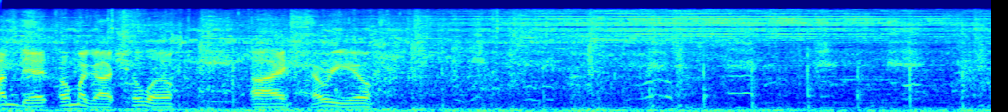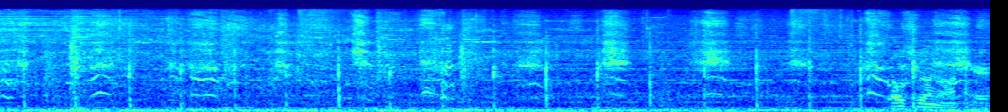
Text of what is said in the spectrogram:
I'm dead. Oh my gosh. Hello. Hi. How are you? What's going on here?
